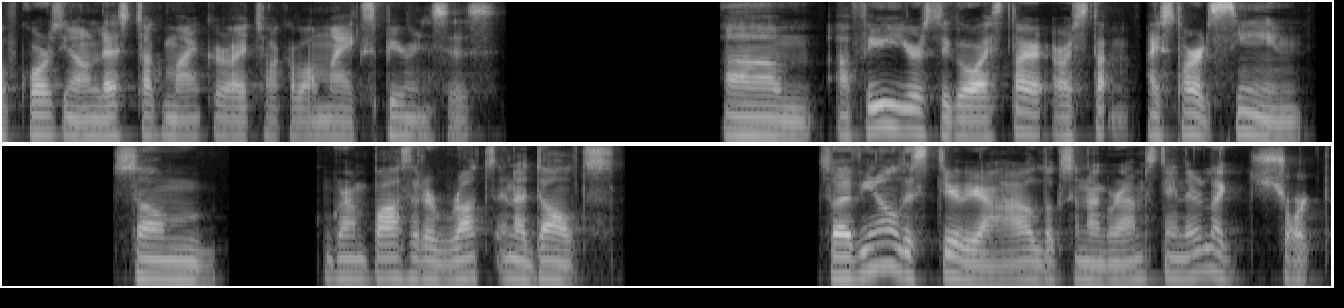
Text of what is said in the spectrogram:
of course, you know, let's talk micro. I talk about my experiences. Um, a few years ago, I start I, start, I started seeing some gram-positive rods in adults. So if you know listeria, how it looks on a gram stain, they're like short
